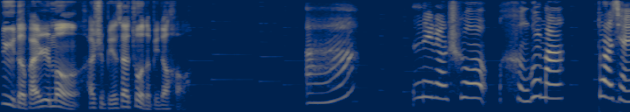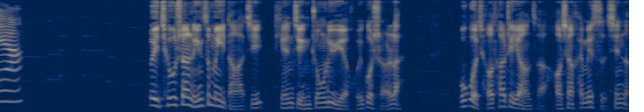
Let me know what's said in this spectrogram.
绿的白日梦还是别再做的比较好。啊，那辆车很贵吗？多少钱呀？被秋山林这么一打击，田井中绿也回过神来。不过瞧他这样子，好像还没死心呢，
